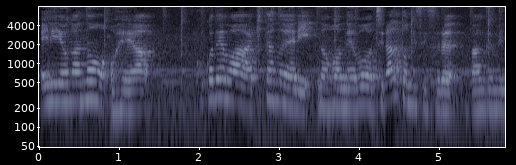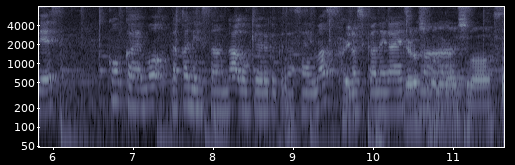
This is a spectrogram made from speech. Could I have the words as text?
エリヨガのお部屋ここでは北野エリの本音をちらっとお見せする番組です今回も中西さんがご協力くださいます、はいよろしくお願いしますよろしくお願いします。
